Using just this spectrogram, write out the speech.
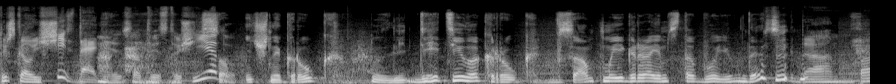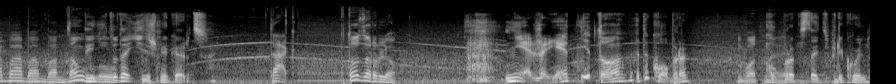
Ты же сказал, ищи здание соответствующее. Еду. Солнечный круг, дети вокруг. В самп мы играем с тобою, да? Да, ба-ба-ба-бам, на Ты не туда едешь, мне кажется. Так, кто за рулем? Нет же, это не то. Это кобра. Вот, Кобра, наверное, кстати, прикольно.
